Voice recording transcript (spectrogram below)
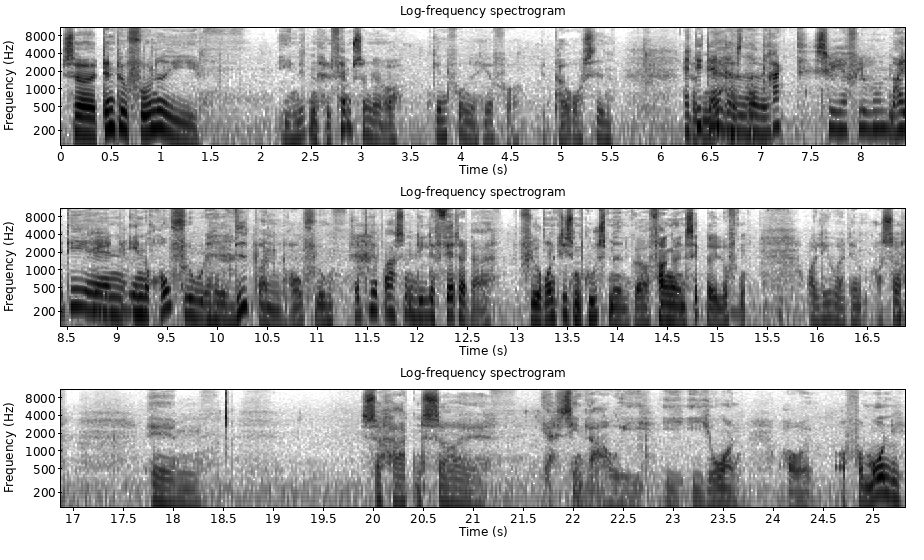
Så øh, den blev fundet i, i 1990'erne og genfundet her for et par år siden. Er det den den, er der hedder stadigvæk. pragtsvigerfluen? Nej, det er en, en rovflue, der hedder hvidbåndet rovflue. Så det er bare sådan en lille fætter, der flyver rundt, ligesom guldsmeden gør, og fanger insekter i luften og lever af dem. Og så, øhm, så har den så øh, ja, sin larve i, i, i jorden. Og, og formodentlig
